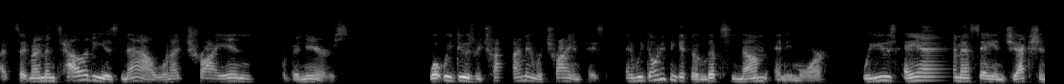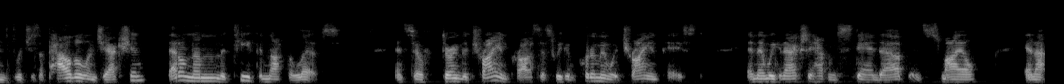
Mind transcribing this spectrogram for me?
I'd say my mentality is now when I try in the veneers, what we do is we try them in with try-in paste and we don't even get their lips numb anymore. We use AMSA injections, which is a palatal injection that'll numb the teeth and not the lips. And so during the try-in process, we can put them in with try-in paste and then we can actually have them stand up and smile and I,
